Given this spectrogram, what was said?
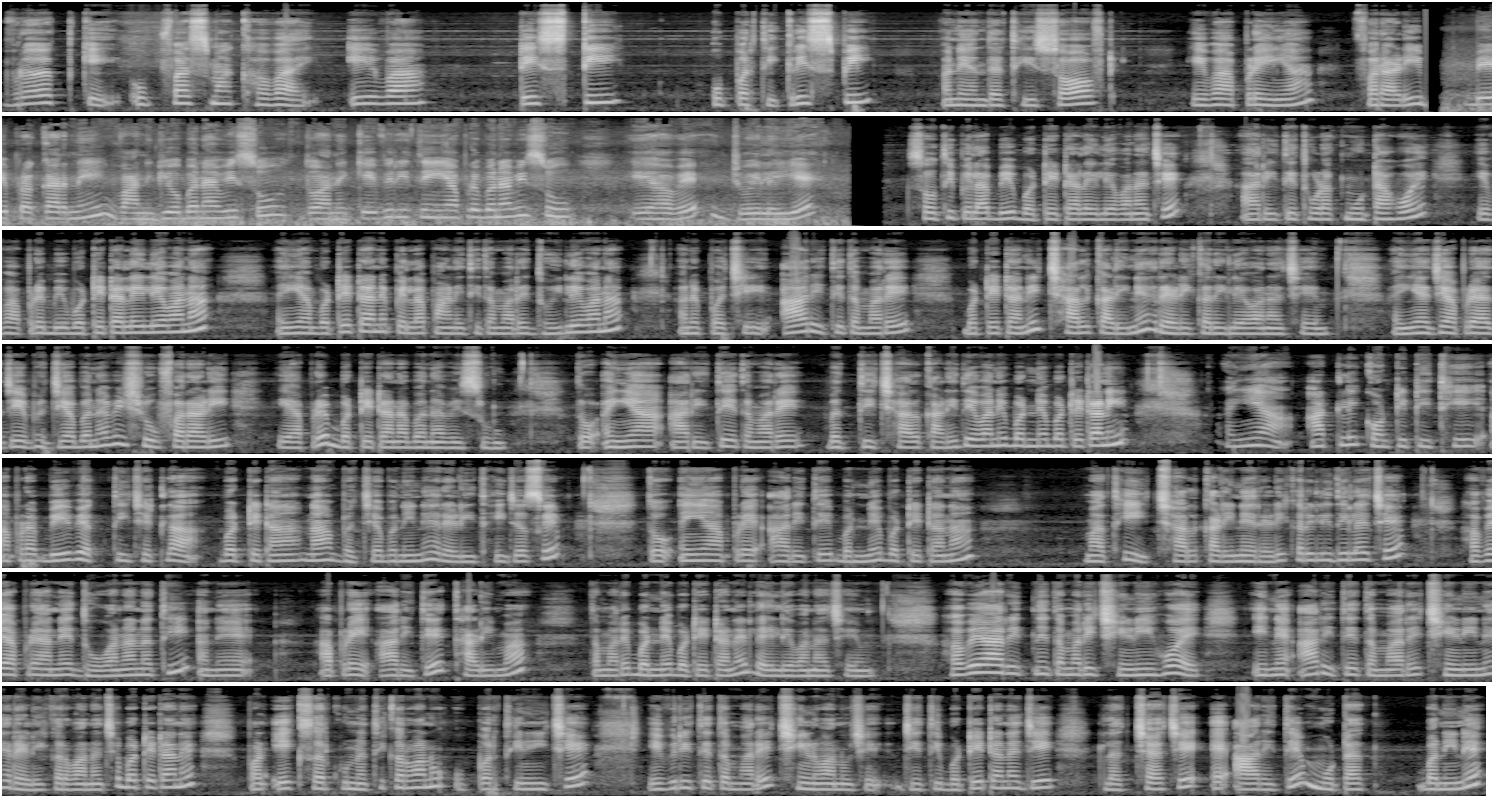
વ્રત કે ઉપવાસમાં ખવાય એવા ટેસ્ટી ઉપરથી ક્રિસ્પી અને અંદરથી સોફ્ટ એવા આપણે અહીંયા ફરાળી બે પ્રકારની વાનગીઓ બનાવીશું. તો આને કેવી રીતે અહીંયા આપણે બનાવીશું એ હવે જોઈ લઈએ. સૌથી પહેલાં બે બટેટા લઈ લેવાના છે. આ રીતે થોડાક મોટા હોય એવા આપણે બે બટેટા લઈ લેવાના. અહીંયા બટેટાને પહેલાં પાણીથી તમારે ધોઈ લેવાના અને પછી આ રીતે તમારે બટેટાની છાલ કાઢીને રેડી કરી લેવાના છે. અહીંયા જે આપણે આજે ભજીયા બનાવીશું, ફરાળી, એ આપણે બટેટાના બનાવીશું. તો અહીંયા આ રીતે તમારે બધી છાલ કાઢી દેવાની બંને બટેટાની. અહીંયા આટલી ક્વોન્ટિટીથી આપણા બે વ્યક્તિ જેટલા બટેટાના ભજીયા બનીને રેડી થઈ જશે. તો અહીંયા આપણે આ રીતે બંને બટેટાના માંથી છાલ કાઢીને રેડી કરી લીધેલા છે. હવે આપણે આને ધોવાના નથી અને આપણે આ રીતે થાળીમાં તમારે બંને બટેટાને લઈ લેવાના છે. હવે આ રીતની તમારી છીણી હોય, એને આ રીતે તમારે છીણીને રેડી કરવાના છે બટેટાને, પણ એક સરખું નથી કરવાનું, ઉપરથી નીચે એવી રીતે તમારે છીણવાનું છે. જેથી બટેટાના જે લચ્છા છે, એ આ રીતે મોટા બનીને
